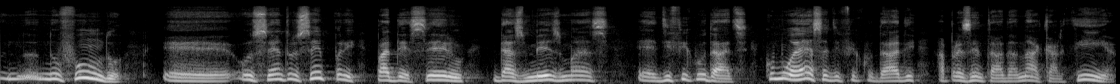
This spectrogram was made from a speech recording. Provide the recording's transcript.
no fundo, é, os centros sempre padeceram das mesmas é, dificuldades, como essa dificuldade apresentada na cartinha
